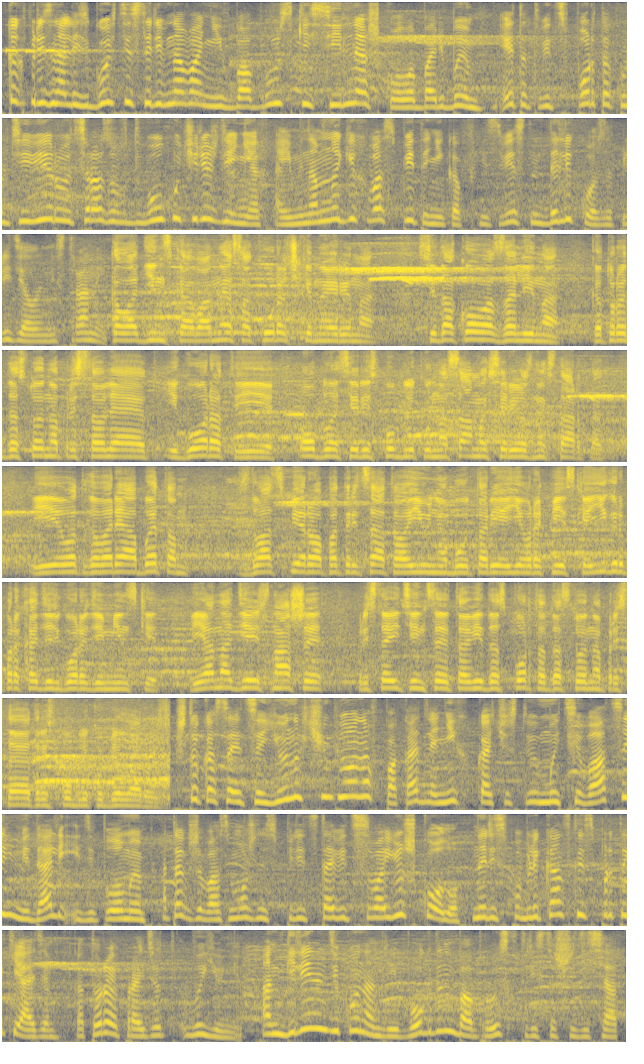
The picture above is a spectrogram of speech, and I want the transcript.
Как признались гости соревнований в Бобруйске, сильная школа борьбы. Этот вид спорта культивируют сразу в двух учреждениях, а имена многих воспитанников известны далеко за пределами страны. Колодинская Ванесса, Курочкина Ирина, Седокова Залина, которые достойно представляют и город, и область, и республику на самых серьезных стартах. И вот говоря об этом, с 21 по 30 июня будут арея Европейской игры проходить в городе Минске. И я надеюсь, наши представительницы этого вида спорта достойно представят Республику Беларусь. Что касается юных чемпионов, пока для них в качестве мотивации медали и дипломы, а также возможность представить свою школу на республиканской спартакиаде, которая пройдет в июне. Ангелина Дикун, Андрей Богдан, Бобруйск, 360.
